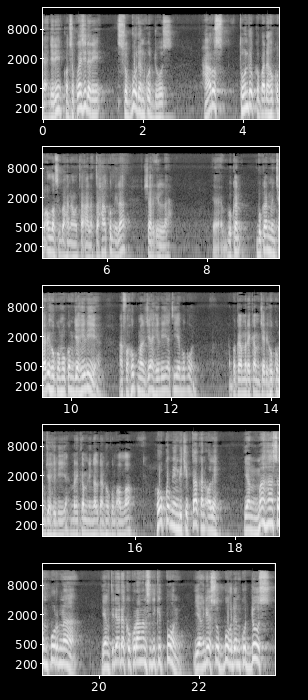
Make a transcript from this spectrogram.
Ya, jadi konsekuensi dari subuh dan kudus harus tunduk kepada hukum Allah Subhanahu wa taala, tahakum ila syar'illah. Ya, bukan bukan mencari hukum-hukum jahiliyah. Afa hukmal jahiliyah yabghun? Apakah mereka mencari hukum jahiliyah? Mereka meninggalkan hukum Allah. Hukum yang diciptakan oleh yang maha sempurna, yang tidak ada kekurangan sedikit pun, yang dia subuh dan kudus,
